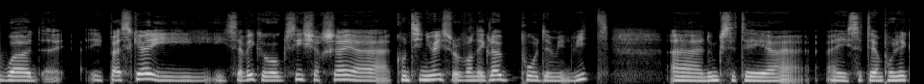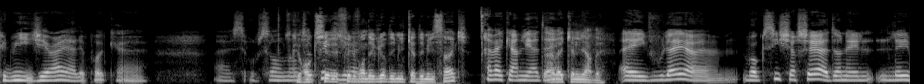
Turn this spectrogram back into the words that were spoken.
ouais, et parce que il, il savait que Roxy cherchait à continuer sur le Vendée Globe pour 2008. Euh, donc c'était euh, c'était un projet que lui gérait à l'époque. Euh, euh Parce que Roxy avait fait le Vendée Globe 2004-2005 avec Anne Liardet. Avec Anne Liardet. Et il voulait, euh, Roxy cherchait à donner les,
